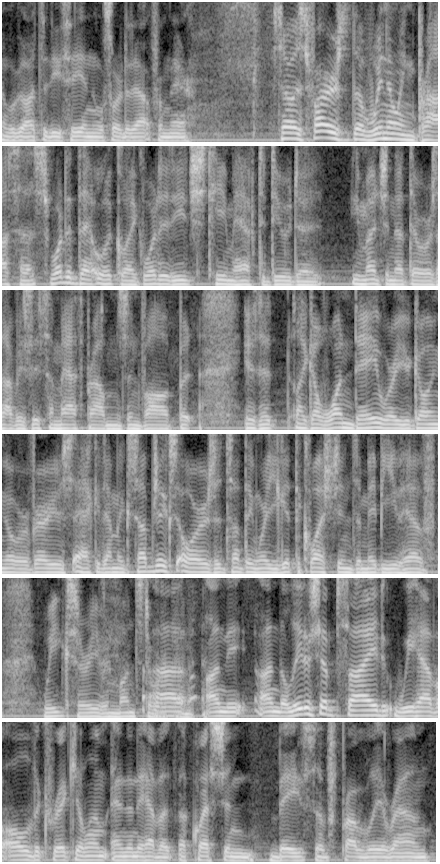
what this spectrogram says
uh, we'll go out to D.C. and we'll sort it out from there. So, as far as the winnowing process, what did that look like? What did each team have to do to you mentioned that there was obviously some math problems involved, but is it like a one day where you're going over various academic subjects, or is it something where you get the questions and maybe you have weeks or even months to work uh, on it? On the on the leadership side, we have all of the curriculum, and then they have a, a question base of probably around.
